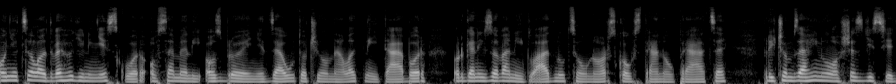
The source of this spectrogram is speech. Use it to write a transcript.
O necelé dve hodiny neskôr osamelý ozbrojenec zautočil na letný tábor, organizovaný vládnúcou norskou stranou práce, pričom zahynulo 69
